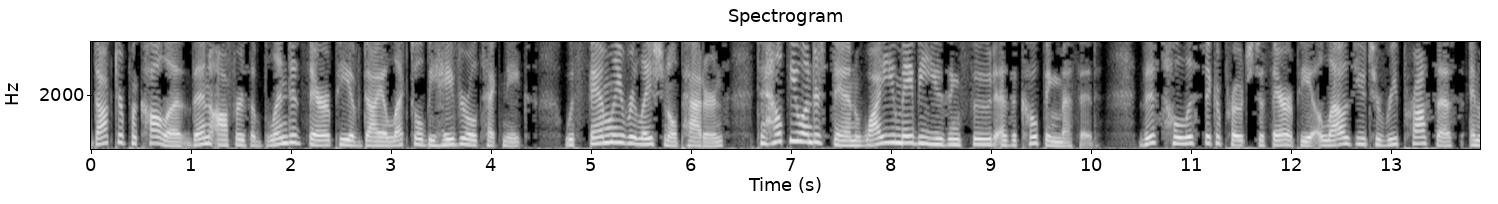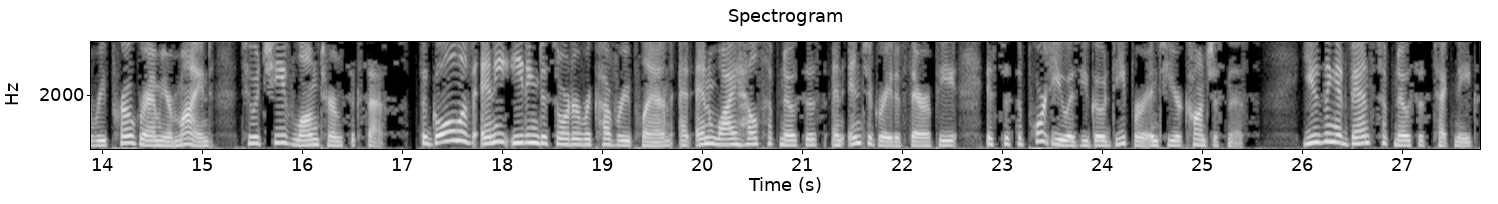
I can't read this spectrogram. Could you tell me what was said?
Dr. Pekala then offers a blended therapy of dialectal behavioral techniques with family relational patterns to help you understand why you may be using food as a coping method. This holistic approach to therapy allows you to reprocess and reprogram your mind to achieve long term success. The goal of any eating disorder recovery plan at NY Health Hypnosis and Integrative Therapy is to support you as you go deeper into your consciousness. Using advanced hypnosis techniques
